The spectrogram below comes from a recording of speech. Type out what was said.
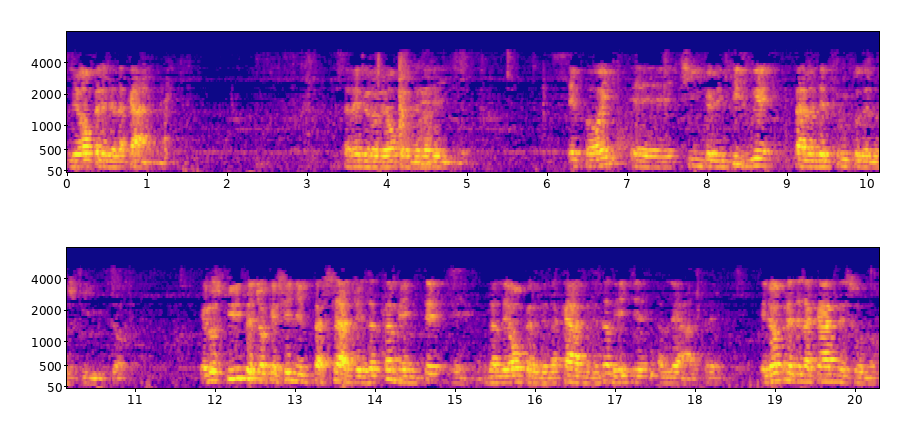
le opere della carne, sarebbero le opere della legge. E poi eh, 5 e 22 parla del frutto dello Spirito. E lo Spirito è ciò che segna il passaggio esattamente eh, dalle opere della carne e della legge alle altre. E le opere della carne sono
